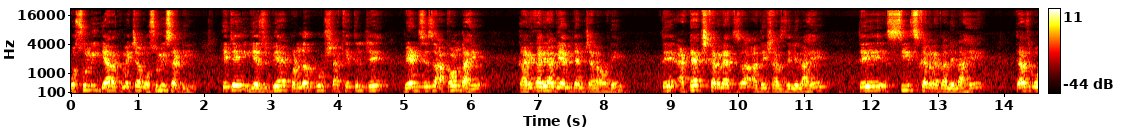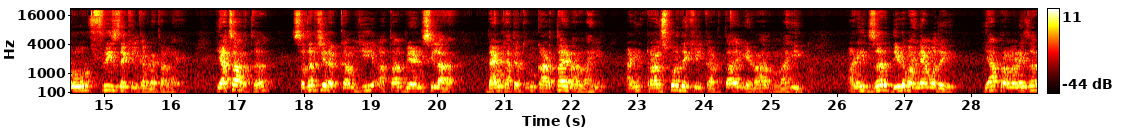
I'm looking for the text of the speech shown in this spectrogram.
वसुली या रकमेच्या वसुलीसाठी हे जे एस बी आय पंढरपूर शाखेतील जे बी एन सीचं अकाउंट आहे कार्यकारी अभियंत्यांच्या नावाने ते अटॅच करण्याचा आदेश आज दिलेला आहे. ते सीज करण्यात आलेलं आहे. त्याचबरोबर फ्रीज देखील करण्यात आला आहे. याचा अर्थ सदरची रक्कम ही आता बी एन सीला बँक खात्यातून काढता येणार नाही आणि ट्रान्सफर देखील काढता येणार नाही. आणि जर दीड महिन्यामध्ये याप्रमाणे जर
